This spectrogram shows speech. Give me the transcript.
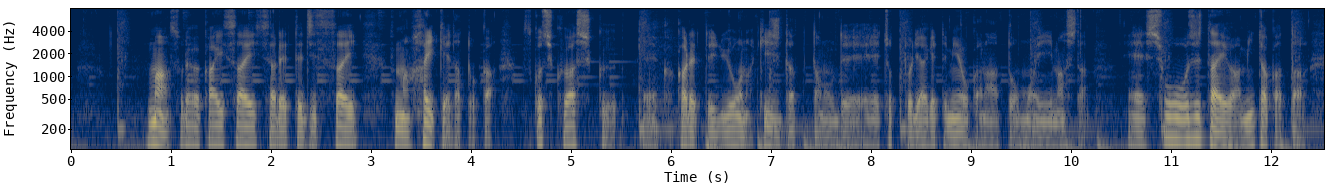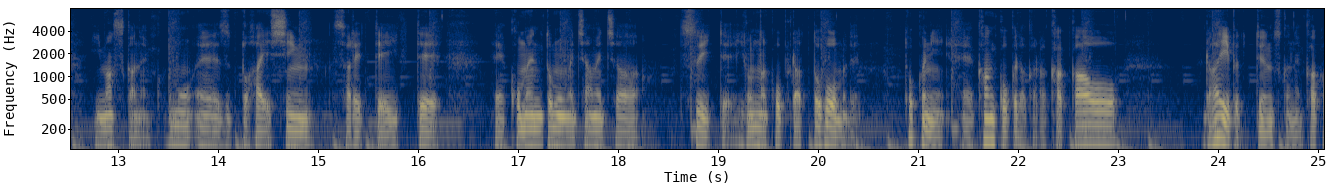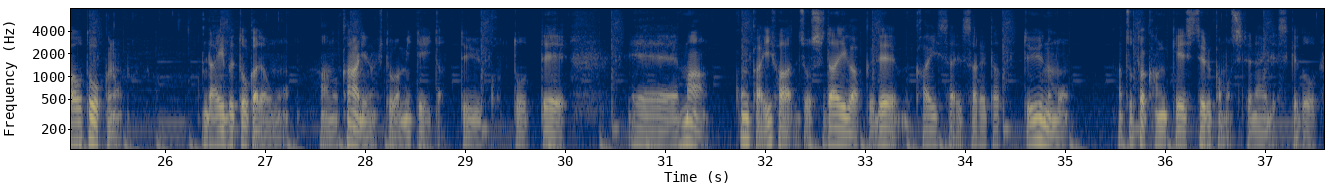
まあそれが開催されて実際その背景だとか少し詳しく、え書かれているような記事だったので、えちょっと取り上げてみようかなと思いました。えーショー自体は見た方いますかね？これも、えずっと配信されていて、えコメントもめちゃめちゃついていろんなこうプラットフォームで特に、え韓国だからカカオライブっていうんですかね？カカオトークのライブとかでもあのかなりの人が見ていたということで、えーまあ今回 IFA 女子大学で開催されたっていうのも、まあちょっと関係してるかもしれないですけど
